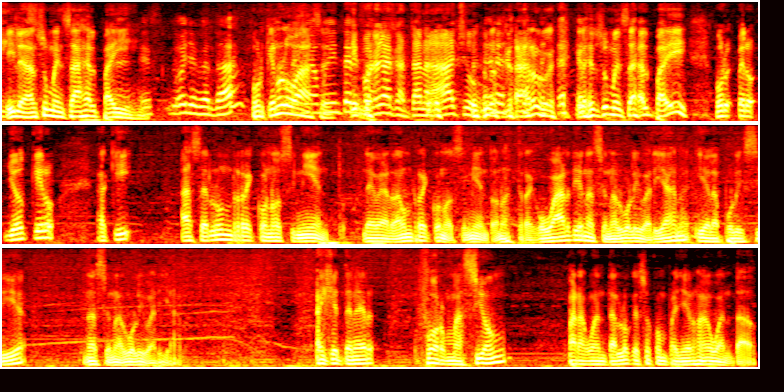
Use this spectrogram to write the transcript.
y le dan su mensaje al país. oye, ¿verdad? ¿Por qué no lo hacen? Y ponen a cantar a claro, que le den su mensaje al país. pero yo quiero aquí hacerle un reconocimiento, de verdad, un reconocimiento a nuestra Guardia Nacional Bolivariana y a la Policía Nacional Bolivariana. Hay que tener formación para aguantar lo que esos compañeros han aguantado.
